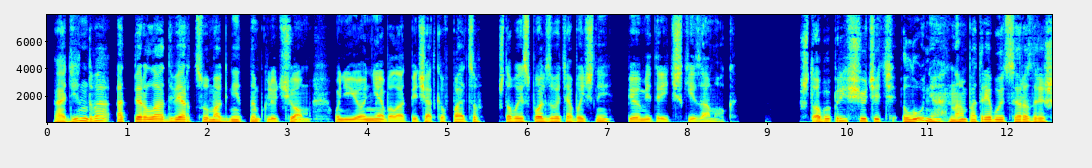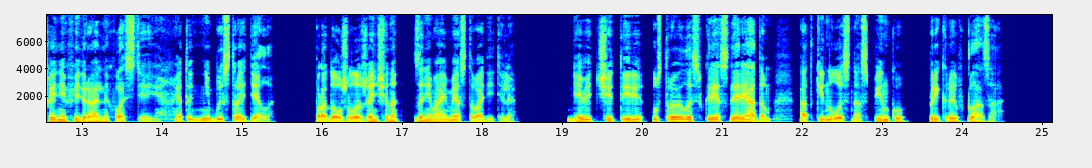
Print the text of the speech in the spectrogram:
Один-два отперла дверцу магнитным ключом. У нее не было отпечатков пальцев, чтобы использовать обычный биометрический замок. Чтобы прищучить Луня, нам потребуется разрешение федеральных властей. Это не быстрое дело, продолжила женщина, занимая место водителя. 9-4 устроилась в кресле рядом, откинулась на спинку, прикрыв глаза.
